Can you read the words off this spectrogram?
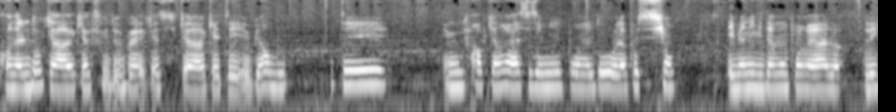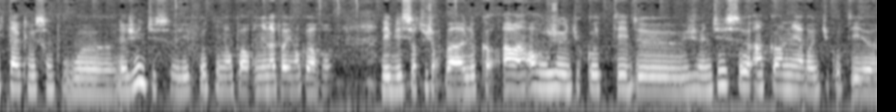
Ronaldo qui a, fait de belles, qui a, été bien bouté. Une frappe cadrée à la 16 e minute pour Ronaldo. La position et bien évidemment pour Real, les tacles sont pour euh, la Juventus. Les fautes, il n'y en, en, a pas eu encore. Les blessures, toujours pas. Le un hors-jeu du côté de Juventus, un corner du côté euh,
